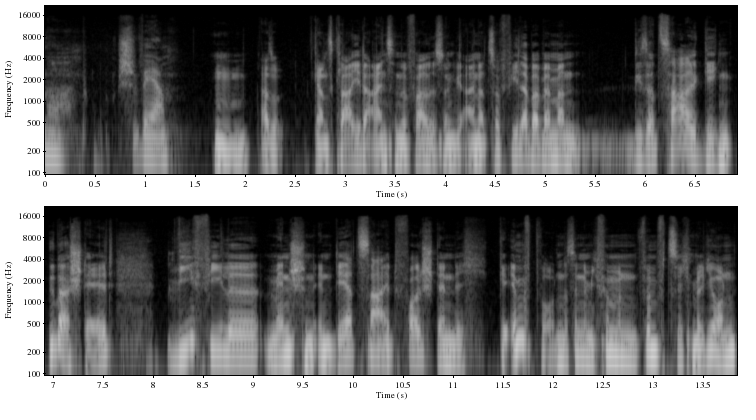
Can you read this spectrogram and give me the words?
Oh, schwer. Hm, also ganz klar, jeder einzelne Fall ist irgendwie einer zu viel. Aber wenn man dieser Zahl gegenüberstellt, wie viele Menschen in der Zeit vollständig geimpft wurden, das sind nämlich 55 Millionen,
